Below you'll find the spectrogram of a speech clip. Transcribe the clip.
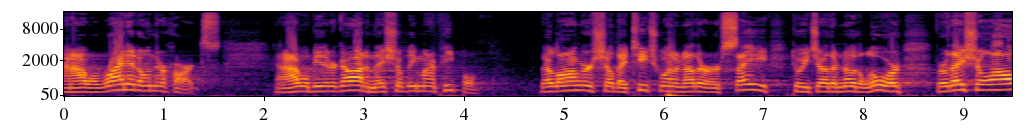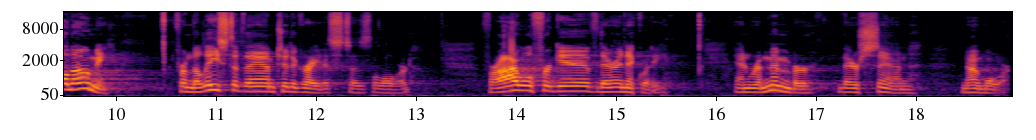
and I will write it on their hearts, and I will be their God, and they shall be my people. No longer shall they teach one another or say to each other, Know the Lord, for they shall all know me, from the least of them to the greatest, says the Lord. For I will forgive their iniquity and remember their sin no more.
